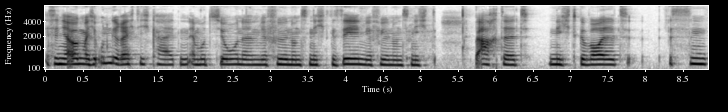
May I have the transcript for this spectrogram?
Es sind ja irgendwelche Ungerechtigkeiten, Emotionen, wir fühlen uns nicht gesehen, wir fühlen uns nicht beachtet, nicht gewollt. Es sind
